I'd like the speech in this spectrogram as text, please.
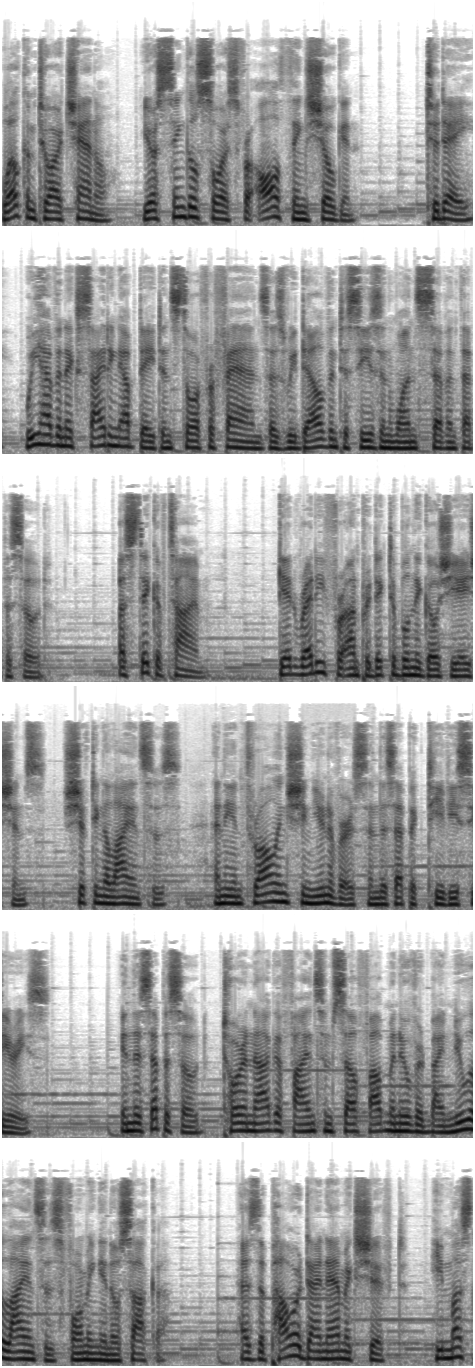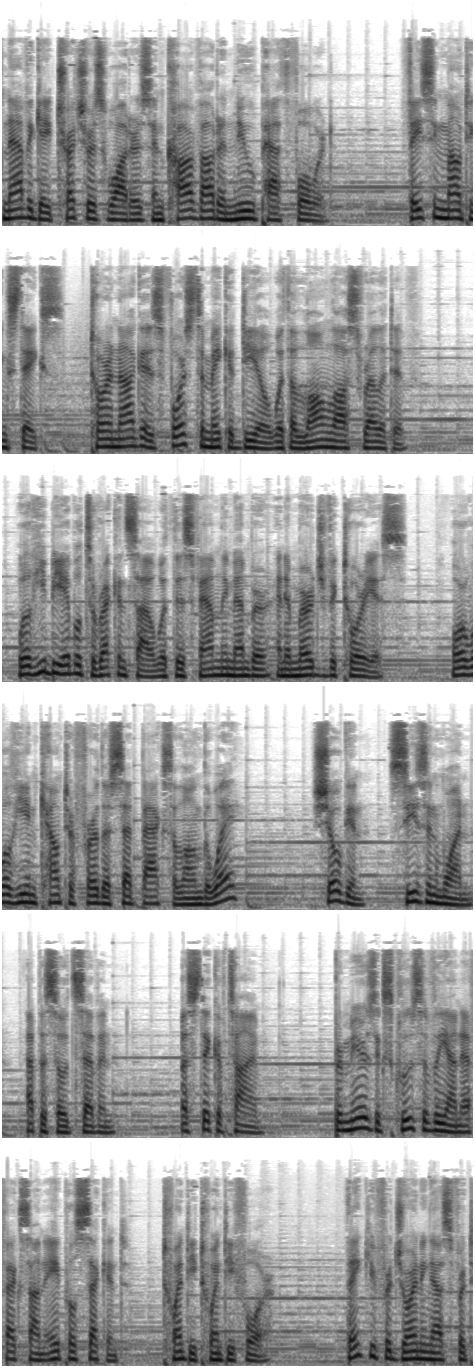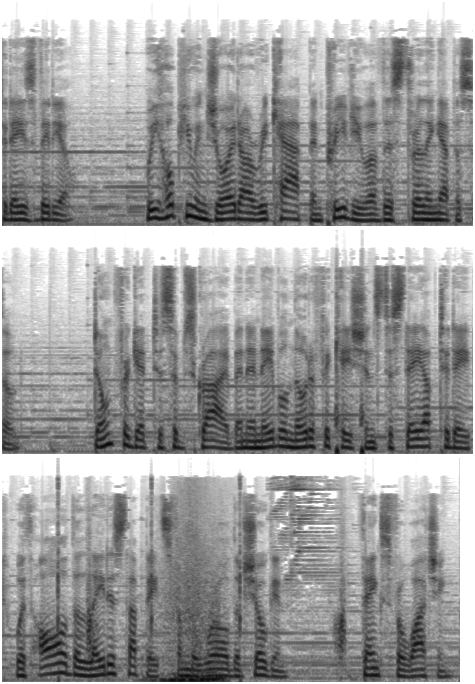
Welcome to our channel, your single source for all things Shogun. Today, we have an exciting update in store for fans as we delve into Season 1's 7th episode. A Stick of Time. Get ready for unpredictable negotiations, shifting alliances, and the enthralling Shin universe in this epic TV series. In this episode, Toranaga finds himself outmaneuvered by new alliances forming in Osaka. As the power dynamics shift, he must navigate treacherous waters and carve out a new path forward. Facing mounting stakes, Toranaga is forced to make a deal with a long-lost relative. Will he be able to reconcile with this family member and emerge victorious? Or will he encounter further setbacks along the way? Shogun, Season 1, Episode 7 A Stick of Time premieres exclusively on FX on April 2nd, 2024. Thank you for joining us for today's video. We hope you enjoyed our recap and preview of this thrilling episode. Don't forget to subscribe and enable notifications to stay up to date with all the latest updates from the world of Shogun. Thanks for watching.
